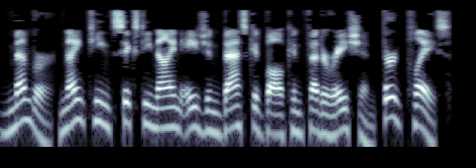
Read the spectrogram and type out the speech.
Member, 1969 Asian Basketball Confederation, third place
